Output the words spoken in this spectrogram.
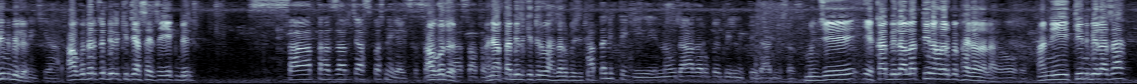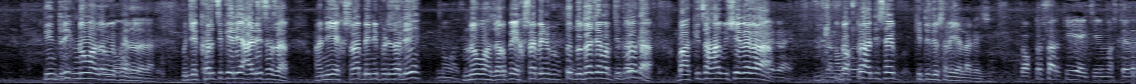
तीन बिल? हा. अगोदरचं बिल किती असायचं? एक बिल? सात हजारच्या आसपास निघायचं. सात- अगोदर. सहा- सात आणि आता बिल किती हजार रुपयाचे आता निघते की नऊ दहा हजार रुपये बिल निघते दहा दिवसाचं. म्हणजे एका बिलाला तीन हजार रुपये फायदा झाला. हो हो. आणि तीन बिलाचा? तीन त्रिक नऊ हजार रुपये फायदा झाला. म्हणजे खर्च केले अडीच हजार आणि एक्स्ट्रा बेनिफिट झाले नऊ हजार. नऊ हजार रुपये. एक्स्ट्रा बेनिफिट फक्त दुधाच्या बाबतीत बरं का? बाकीचा हा विषय वेगळा. वेगळा आहे. जनावरं- डॉक्टर आधी साहेब किती दिवसाला यायला लागायचे? डॉक्टर सारखे यायचे मस्टर्ड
